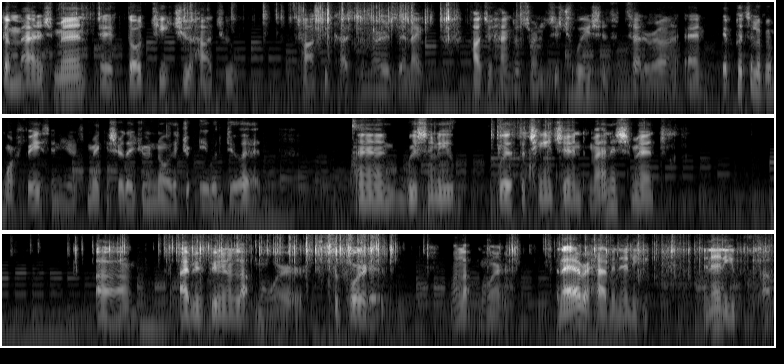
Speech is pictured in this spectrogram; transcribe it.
The management, if they'll teach you how to talk to customers and like how to handle certain situations, etc. And it puts a little bit more faith in you, making sure that you know that you're able to do it. And recently, with the change in management, um, I've been feeling a lot more supported, a lot more than I ever have in any in any uh,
